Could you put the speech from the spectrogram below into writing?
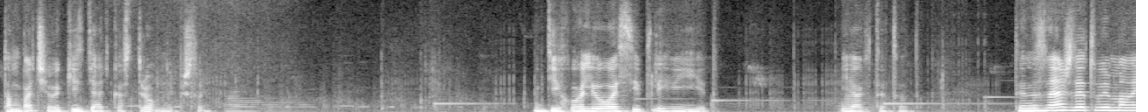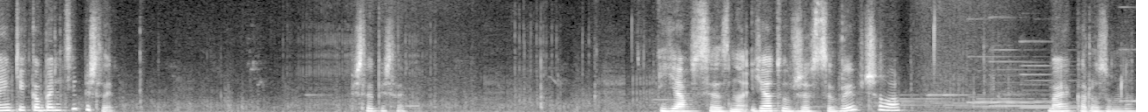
Там бачив якийсь дядька стрьомний, пішли. Діхольосі, привіт. Як ти тут? Ти не знаєш, де твої маленькі кабанці пішли? Пішли, пішли. Я все знаю. Я тут вже все вивчила. Байка розумна.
